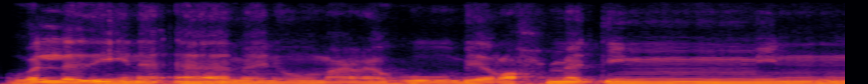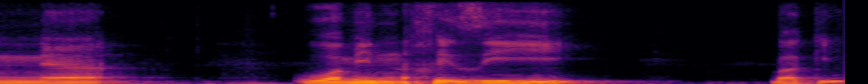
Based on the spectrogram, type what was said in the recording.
والذين آمنوا معه برحمة منا വമിൻ ഖിസി ബാക്കി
